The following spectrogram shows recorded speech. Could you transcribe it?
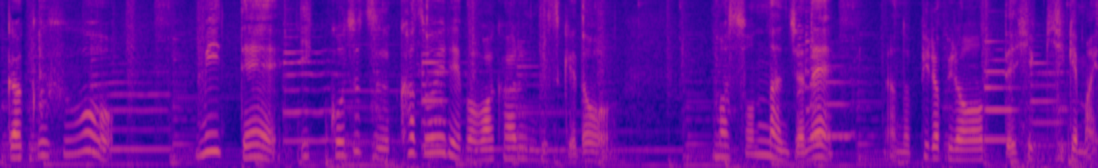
う楽譜を見て1個ずつ数えれば分かるんですけどまあそんなんじゃねあのピロピロって弾け弾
